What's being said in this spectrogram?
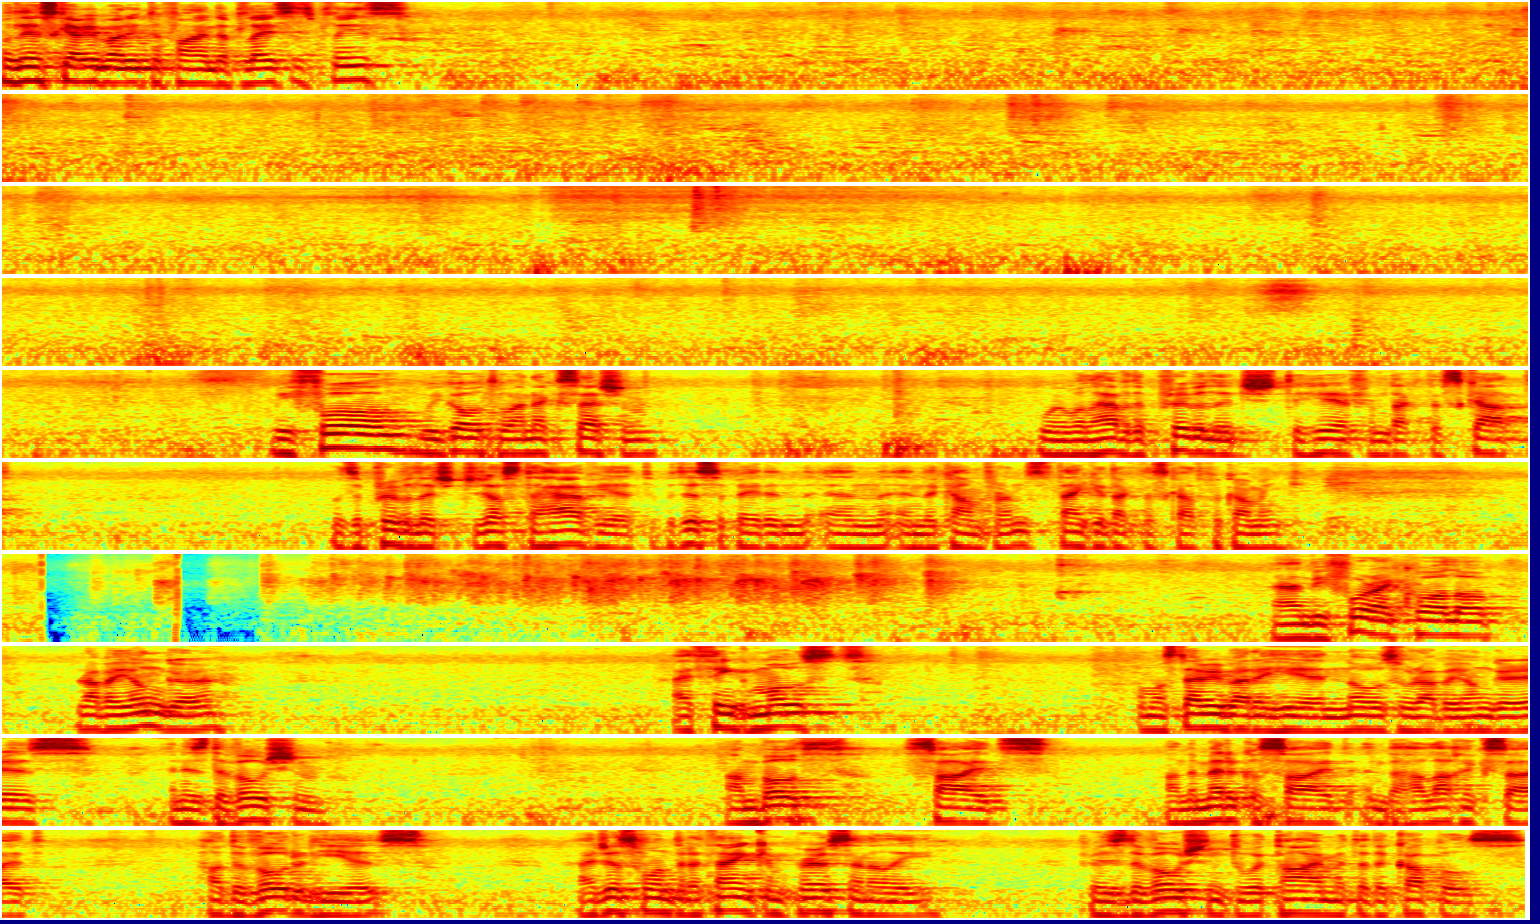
We'll ask everybody to find their places, please. Before we go to our next session, we will have the privilege to hear from Dr. Scott. It was a privilege just to have here to participate in, in, in the conference. Thank you, Dr. Scott, for coming. And before I call up Rabbi Unger, I think most, almost everybody here knows who Rabbi Unger is and his devotion on both sides, on the medical side and the halachic side, how devoted he is. I just wanted to thank him personally for his devotion to A-Time to the couples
